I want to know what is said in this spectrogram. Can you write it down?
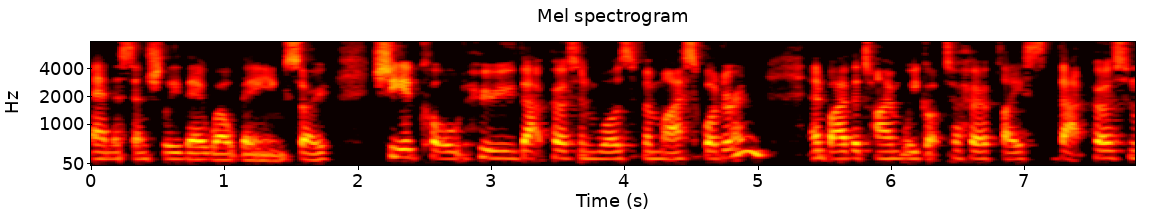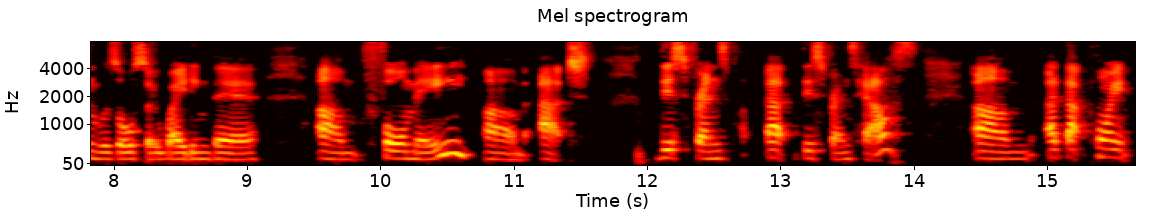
and essentially their well-being. So she had called who that person was for my squadron, and by the time we got to her place, that person was also waiting there um, for me um, at this friend's at this friend's house. Um, at that point,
